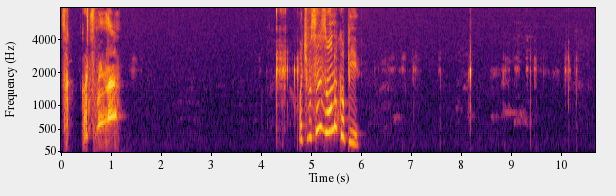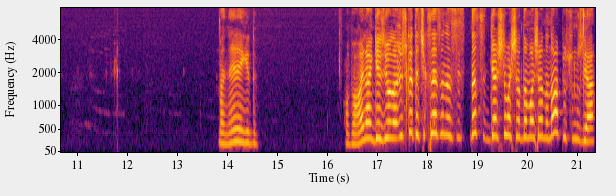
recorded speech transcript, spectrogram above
Sak kaçmayın lan. Açmasanız oğlum kapıyı. Lan nereye girdim? Abi hala geziyorlar. Üst kata çıksaydınız siz nasıl yaşlı başlı adam aşağıda ne yapıyorsunuz ya?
